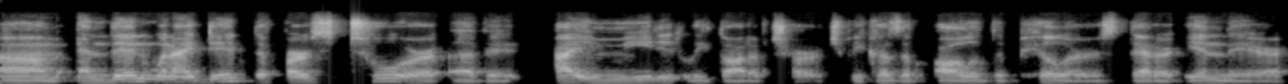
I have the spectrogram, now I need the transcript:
Um, and then when I did the first tour of it, I immediately thought of church because of all of the pillars that are in there.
